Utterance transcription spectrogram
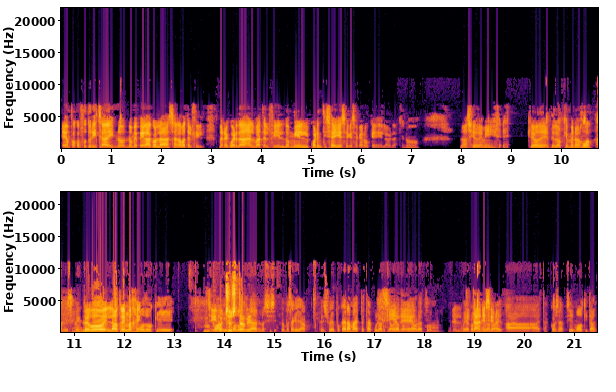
es un poco futurista y no, no me pega con la saga Battlefield. Me recuerda al Battlefield 2046 ese que sacaron, que la verdad es que no, no ha sido de mí, creo de, de los que menos he jugado. A mí se me Luego, encantó. la otra Había un imagen- modo que, Sí, poco había un modo chusto, que que era- no sé si- lo que pasa es que ya en su época era más espectacular que Sí, ahora, porque de- ahora estamos El muy ese, ¿no? a, a estas cosas. Sí, el modo titán.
